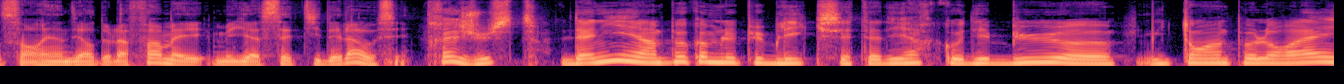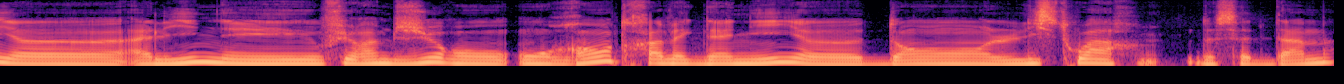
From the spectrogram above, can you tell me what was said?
sans rien dire de la fin, mais il y a cette idée-là aussi. Très juste. Danny est un peu comme le public, c'est-à-dire qu'au début euh, il tend un peu l'oreille euh, à Lynn et au fur et à mesure on, rentre avec Danny dans l'histoire de cette dame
